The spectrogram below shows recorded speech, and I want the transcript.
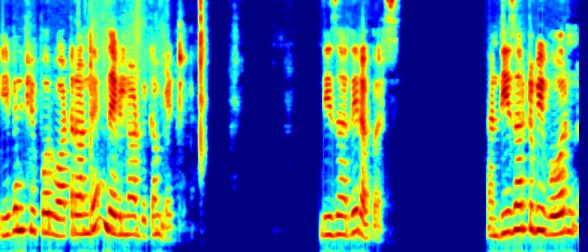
Even if you pour water on them, they will not become wet. These are the rubbers. And these are to be worn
